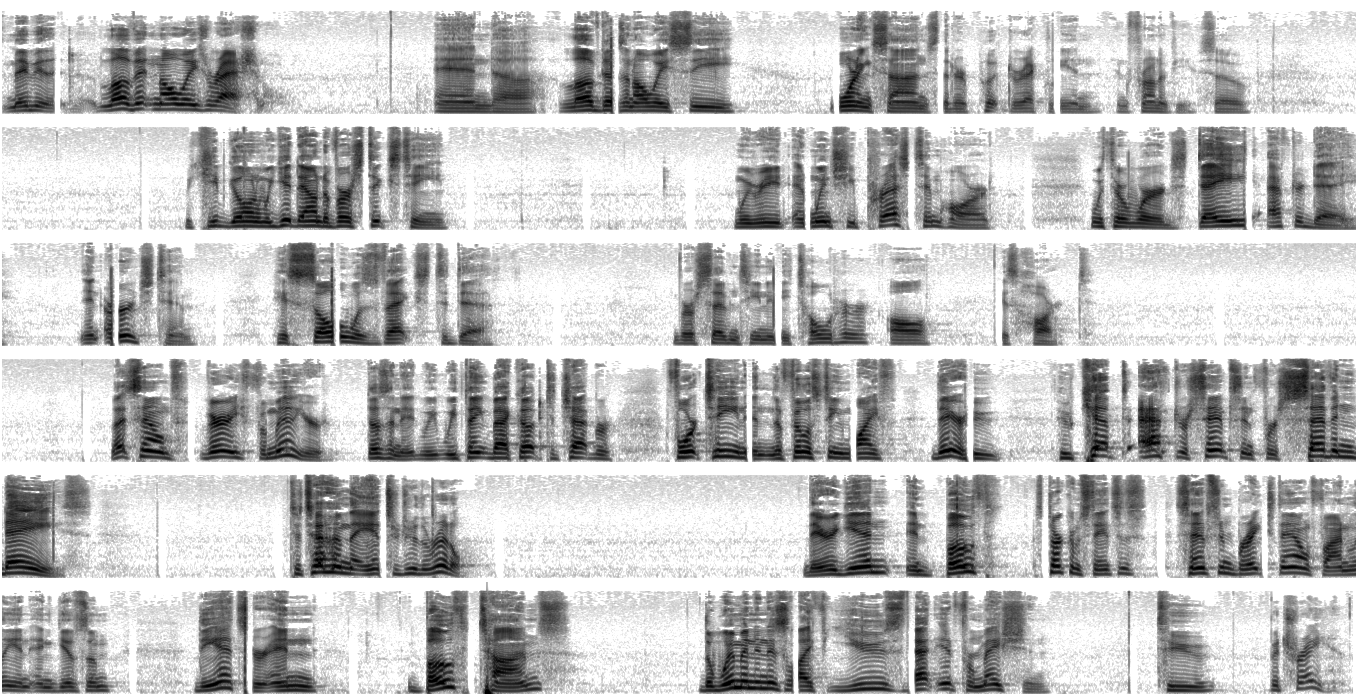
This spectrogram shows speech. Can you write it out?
maybe love isn't always rational. And uh, love doesn't always see warning signs that are put directly in, in front of you. So we keep going. We get down to verse 16. We read, And when she pressed him hard with her words day after day and urged him, his soul was vexed to death. Verse 17, and he told her all his heart. That sounds very familiar doesn't it? We, we think back up to chapter 14 and the Philistine wife there who, who kept after Samson for seven days to tell him the answer to the riddle. There again, in both circumstances, Samson breaks down finally and, and gives them the answer. And both times, the women in his life use that information to betray him.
